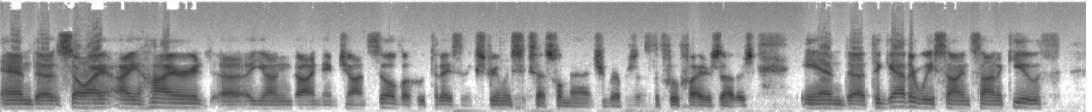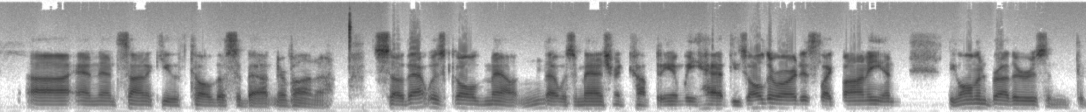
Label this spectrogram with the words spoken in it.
and uh, so I, I hired uh, a young guy named John Silva, who today is an extremely successful manager, represents the Foo Fighters and others. And uh, together we signed Sonic Youth uh, and then Sonic Youth told us about Nirvana. So that was Gold Mountain. That was a management company, and we had these older artists like Bonnie and the Allman Brothers and the,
